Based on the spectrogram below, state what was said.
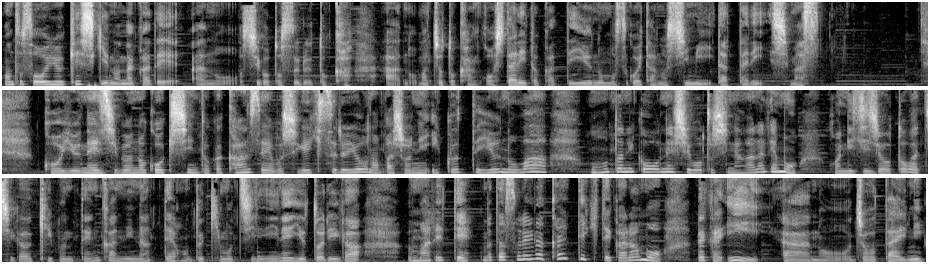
本当そういう景色の中であの仕事するとかあの、まあ、ちょっと観光したりとかっていうのもすごい楽しみだったりします。こういうね自分の好奇心とか感性を刺激するような場所に行くっていうのはもう本当にこうね仕事しながらでもこう日常とは違う気分転換になって本当気持ちにねゆとりが生まれてまたそれが帰ってきてからもなんかいいあの状態に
